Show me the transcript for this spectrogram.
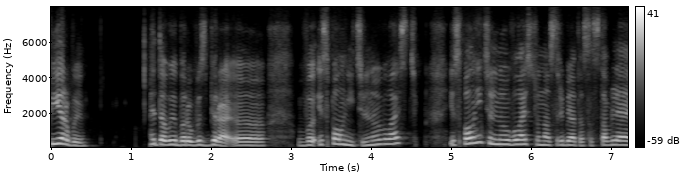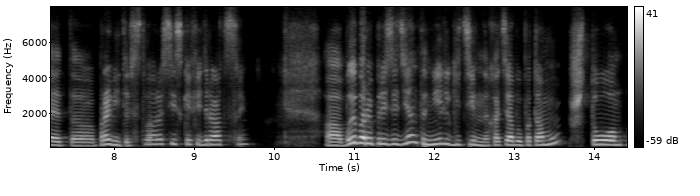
Первый это выборы в, избира... Э, в исполнительную власть. Исполнительную власть у нас, ребята, составляет э, правительство Российской Федерации. А, выборы президента нелегитимны хотя бы потому, что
